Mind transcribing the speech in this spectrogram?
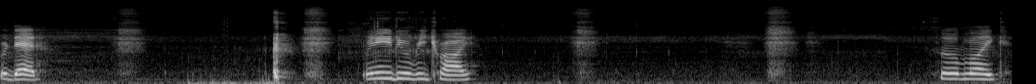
We're dead. we need to retry. So like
